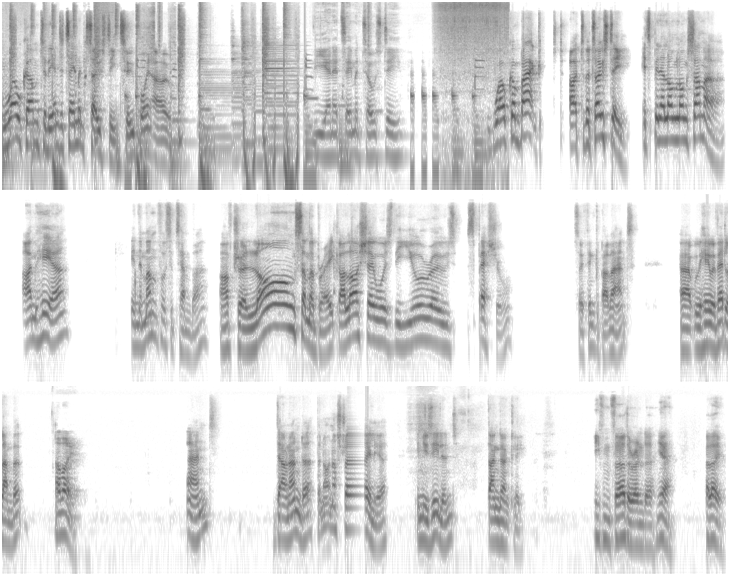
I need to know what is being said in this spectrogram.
Welcome to the Entertainment Toastie 2.0. The Entertainment Toastie. Welcome back uh, to the Toastie. It's been a long, long summer. I'm here in the month of September after a long summer break. Our last show was the Euros special. So think about that. Uh, we're here with Ed Lambert. Hello. And down under, but not in Australia, in New Zealand, Dan Dunkley. Even further under, yeah. Hello.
